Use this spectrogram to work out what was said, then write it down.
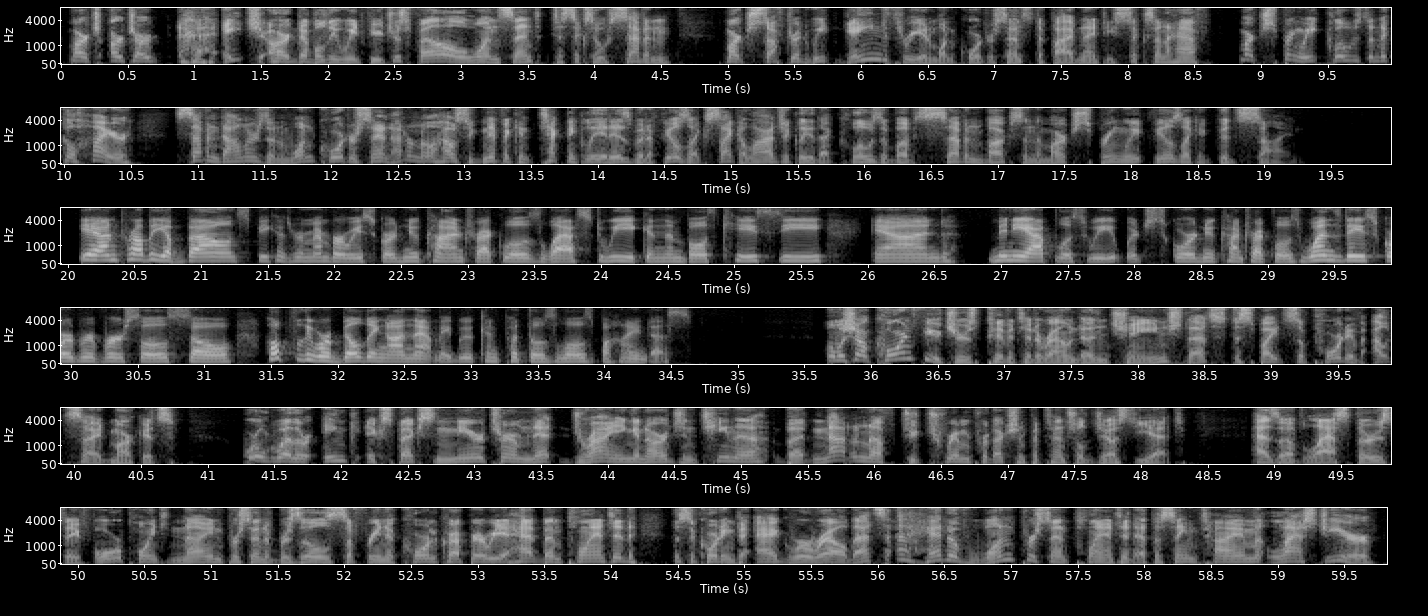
March HR, HRWD wheat futures fell one cent to 607. March soft red wheat gained three and one quarter cents to 596 and a half. March spring wheat closed a nickel higher, seven dollars and one quarter cent. I don't know how significant technically it is, but it feels like psychologically that close above seven bucks in the March spring wheat feels like a good sign. Yeah, and probably a bounce because remember, we scored new contract lows last week, and then both KC and Minneapolis wheat, which scored new contract lows Wednesday, scored reversals. So hopefully, we're building on that. Maybe we can put those lows behind us. Well, Michelle, corn futures pivoted around unchanged. That's despite supportive outside markets. World Weather Inc. expects near-term net drying in Argentina, but not enough to trim production potential just yet. As of last Thursday, 4.9% of Brazil's safrinha corn crop area had been planted. This according to AgRural. That's ahead of 1% planted at the same time last year.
